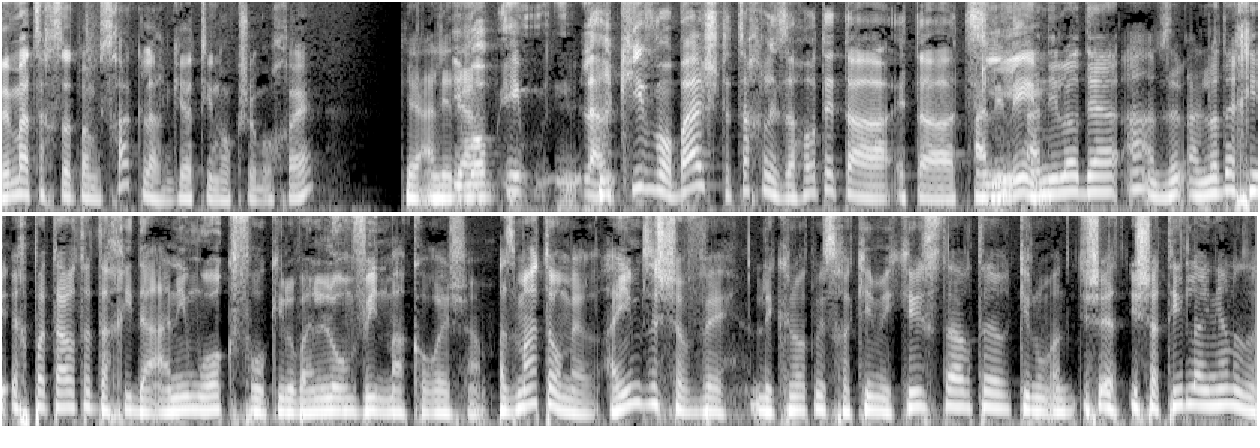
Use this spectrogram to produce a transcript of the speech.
ומה צריך לעשות במשחק? להרגיע תינוק שבוכה. כן, על ידי... עם מוב- עם- להרכיב מובייל שאתה צריך לזהות את ה- את אני, הצלילים. אני לא יודע, אה, זה, אני לא יודע איך, איך פתרת את החידה, אני עם ווקפרו, כאילו, ואני לא מבין מה קורה שם. אז מה אתה אומר? האם זה שווה לקנות משחקים מקיקסטארטר? כאילו, יש, יש עתיד לעניין הזה?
